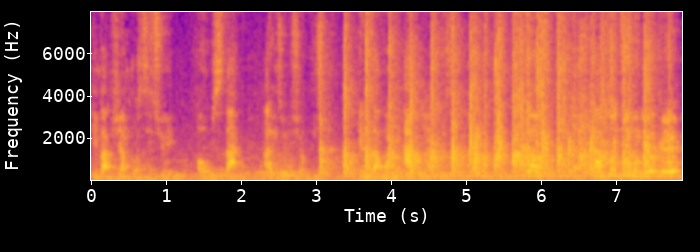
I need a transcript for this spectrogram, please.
Il va jamais constituer un obstacle à la résolution de. Et nous avons appris de ça. Donc, nous avons dit que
